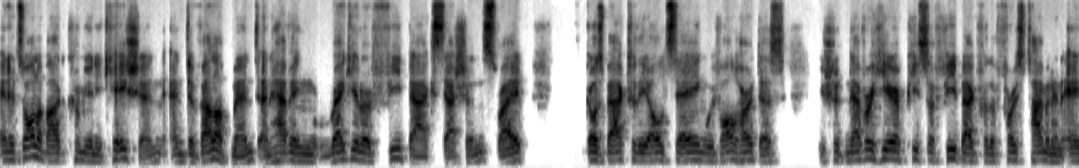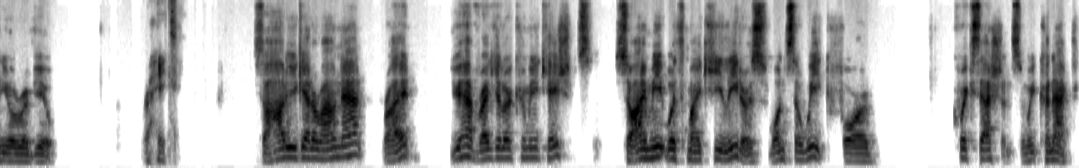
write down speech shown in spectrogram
and it's all about communication and development and having regular feedback sessions, right? Goes back to the old saying, we've all heard this you should never hear a piece of feedback for the first time in an annual review. Right. So how do you get around that? Right. You have regular communications. So I meet with my key leaders once a week for quick sessions and we connect.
